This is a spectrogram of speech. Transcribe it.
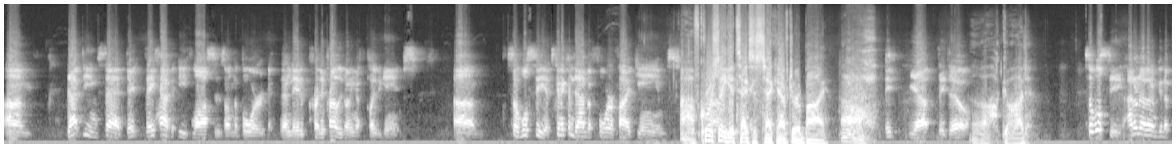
Um, that being said, they, they have eight losses on the board, and they, they probably don't even have to play the games. Um, so we'll see. It's going to come down to four or five games. Oh, of course, they get Texas Tech after a bye. Oh, They, yep, they do. oh God. So we'll see. I don't know that I'm going to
